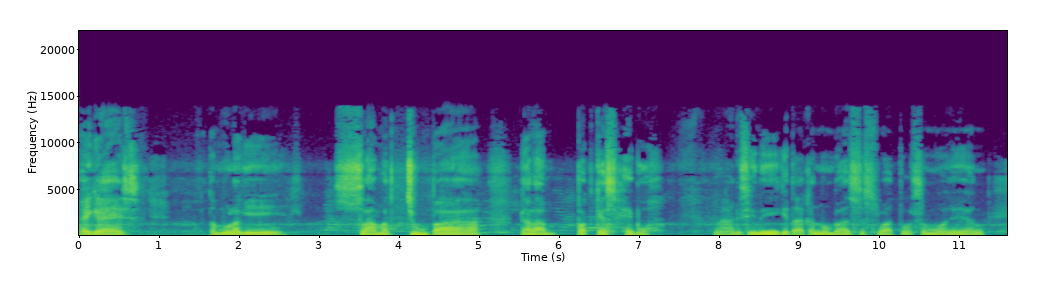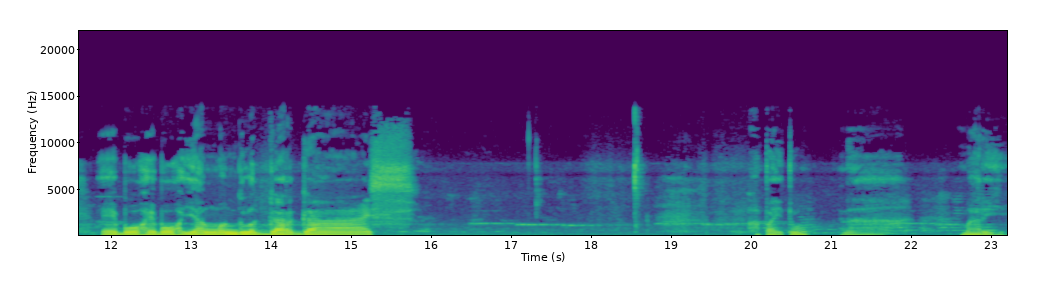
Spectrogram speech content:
Hai guys, ketemu lagi. Selamat jumpa dalam podcast heboh. Nah, di sini kita akan membahas sesuatu semuanya yang heboh-heboh yang menggelegar, guys. Apa itu? Nah, mari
